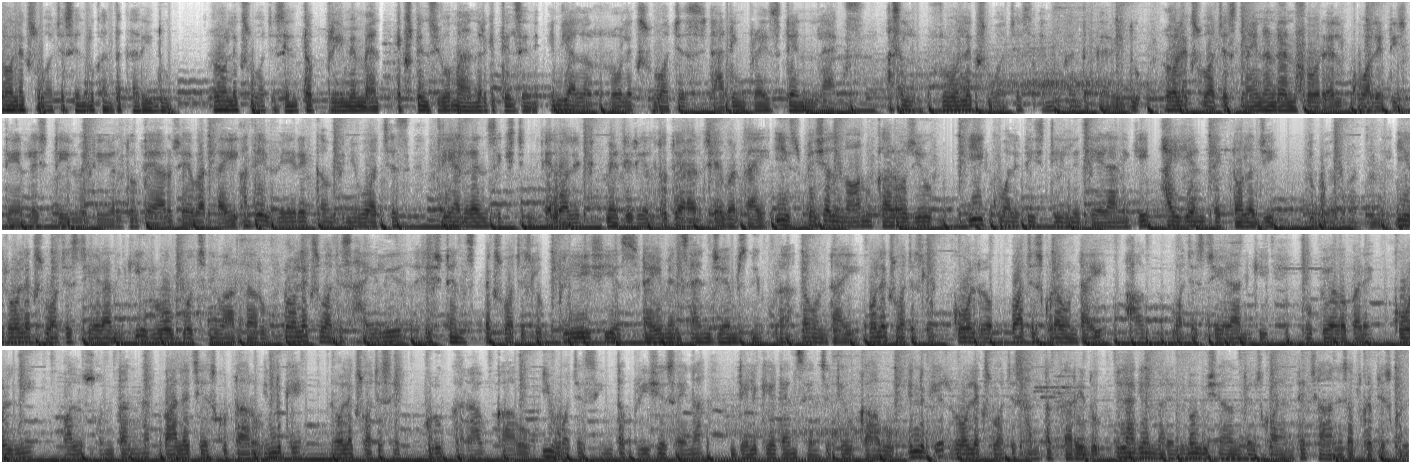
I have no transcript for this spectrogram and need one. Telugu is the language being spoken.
రోలెక్స్ వాచెస్ ఎందుకు అంత ఖరీదు? రోలెక్స్ వాచెస్ ఎంత ప్రీమియం అండ్ ఎక్స్పెన్సివ్ మా అందరికి తెలిసింది. ఇండియాలో Rolex watches starting price ten lakhs అసలు రోలెక్స్ వాచెస్ ఎందుకంత ఖరీదు? Rolex watches nine hundred four L quality stainless steel మెటీరియల్తో తయారు చేయబడతాయి. అదే వేరే company watches three hundred sixteen L quality మెటీరియల్తో తయారు చేయబడతాయి. ఈ స్పెషల్ నాన్ కరోజివ్ ఈ క్వాలిటీ స్టీల్ని చేయడానికి హై అండ్ టెక్నాలజీ ఉపయోగపడుతుంది. ఈ రోలెక్స్ వాచెస్ చేయడానికి రోబోట్స్ని వాడతారు. Rolex watches highly resistance Rolex వాచెస్లో precious diamonds and జెమ్స్ని కూడా ఉంటాయి. రోలెక్స్ వాచెస్లో కోల్డ్ వాచెస్ కూడా ఉంటాయి. ఆ వాచెస్ చేయడానికి ఉపయోగపడే కోల్డ్ని వాళ్ళు సొంతంగా వాళ్ళే చేసుకుంటారు. ఇందుకే రోలెక్స్ వాచెస్ ఎప్పుడు ఖరాబ్ కావు. ఈ వాచెస్ ఇంత ప్రీషియస్ అయినా డెలికేట్ అండ్ సెన్సిటివ్ కావు. ఇందుకే రోలెక్స్ వాచెస్ అంత ఖరీదు. ఇలాగే మరెన్నో విషయాలను తెలుసుకోవాలంటే ఛానల్ సబ్స్క్రైబ్ చేసుకోండి.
